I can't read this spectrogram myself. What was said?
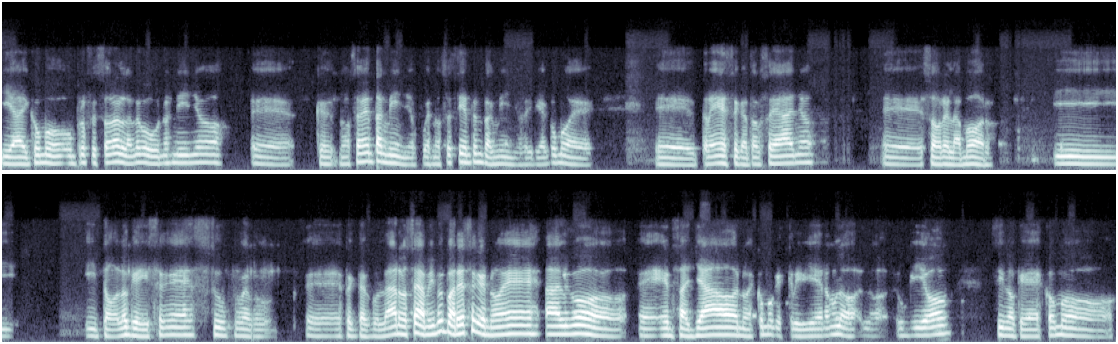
y hay como un profesor hablando con unos niños eh, que no se ven tan niños, pues no se sienten tan niños, diría como de eh, 13, 14 años eh, sobre el amor. Y, y todo lo que dicen es súper eh, espectacular. O sea, a mí me parece que no es algo eh, ensayado, no es como que escribieron lo- lo- un guion, sino que es como,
